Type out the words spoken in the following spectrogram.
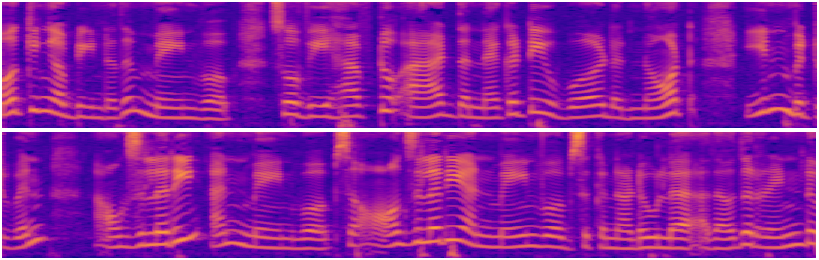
ஒர்க்கிங் அப்படின்றது main verb so we have to add the negative word not in between auxiliary and main verb so auxiliary and main வேர்ப்ஸுக்கு நடுவில் அதாவது ரெண்டு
